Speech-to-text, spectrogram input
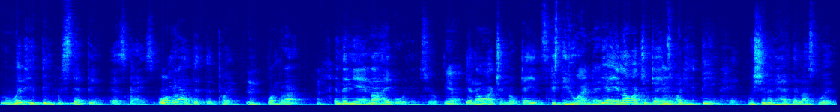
where do you think we're stepping as guys? Wamrat at that point. Hmm. Wamrat and then yena hayiboni nto Yeah. Yeah, now yena watsho no kuyayenza It's Stevie Wonder. yeah yena watsho kuyayenza what do you think hey, we shouldn't have the last word.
